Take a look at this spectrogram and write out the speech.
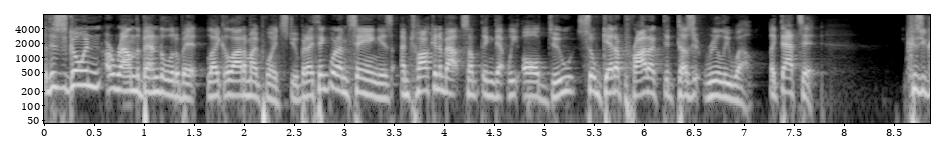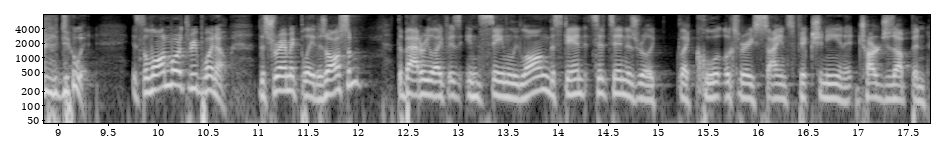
this is going around the bend a little bit, like a lot of my points do. But I think what I'm saying is I'm talking about something that we all do. So get a product that does it really well. Like that's it, because you're going to do it. It's the Lawnmower 3.0. The ceramic blade is awesome. The battery life is insanely long. The stand it sits in is really like cool. It looks very science fictiony and it charges up and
